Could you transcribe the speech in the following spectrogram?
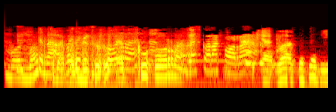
Mohon maaf, Kenapa jadi add Quora? Gak skora-kora Ya, gue aktifnya di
